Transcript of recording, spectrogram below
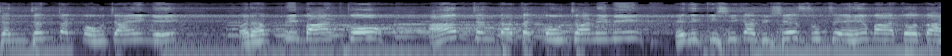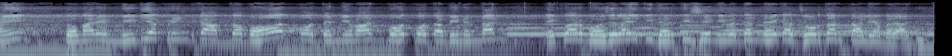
जन जन तक पहुंचाएँगे और अपनी बात को आम जनता तक पहुँचाने में यदि किसी का विशेष रूप से अहम हाथ होता है तो हमारे मीडिया प्रिंट का आपका बहुत बहुत धन्यवाद बहुत बहुत अभिनंदन। एक बार भोजलाई की धरती से निवेदन रहेगा, जोरदार तालियाँ बजा दी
